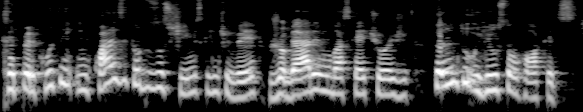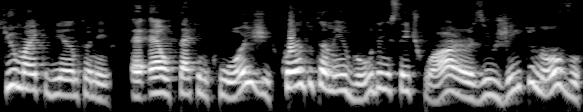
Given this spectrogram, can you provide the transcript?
repercutem em quase todos os times que a gente vê jogarem um basquete hoje tanto o Houston Rockets que o Mike D'Antoni é, é, o técnico hoje, quanto também o Golden State Warriors e o jeito novo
